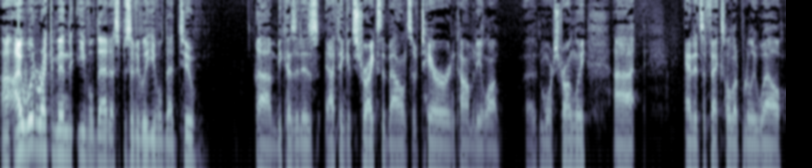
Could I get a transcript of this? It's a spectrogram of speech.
Uh, I would recommend Evil Dead, uh, specifically Evil Dead Two, um, because it is. I think it strikes the balance of terror and comedy a lot uh, more strongly, uh, and its effects hold up really well.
